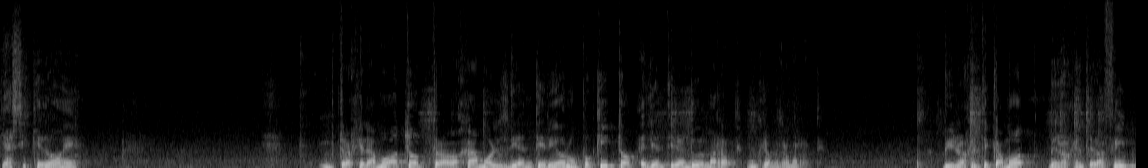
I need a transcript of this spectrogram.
Y así quedó, ¿eh? Traje la moto, trabajamos el día anterior un poquito, el día anterior anduve más rápido, un kilómetro más rápido. Vino la gente Camot, vino la gente de la FIM,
